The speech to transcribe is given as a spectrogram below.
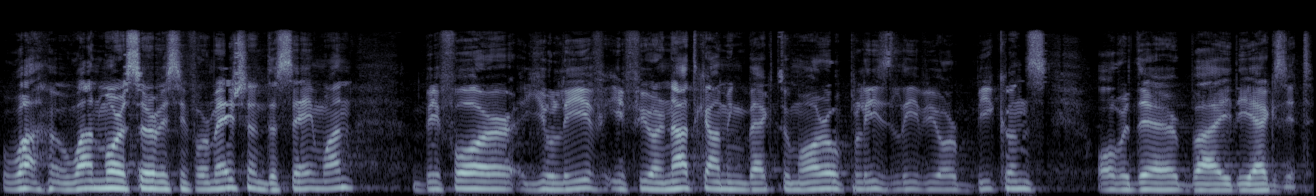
one more service information, the same one. Before you leave, if you are not coming back tomorrow, please leave your beacons over there by the exit.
